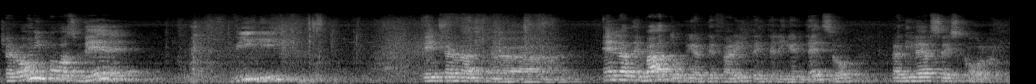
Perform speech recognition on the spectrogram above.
Cioè, oni povas vere vidi la uh, en la debato pri artefarita intelligentezzo la diversa scoloi.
